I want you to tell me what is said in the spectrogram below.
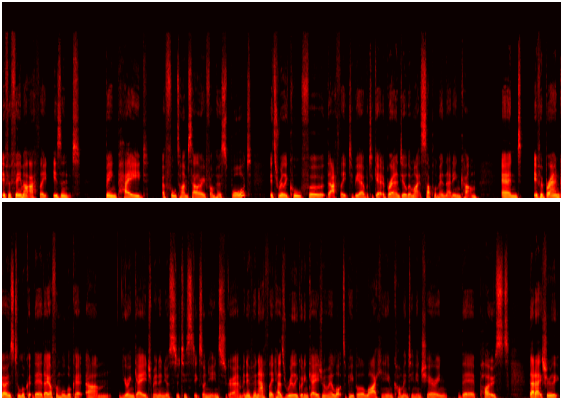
if a female athlete isn't being paid a full time salary from her sport, it's really cool for the athlete to be able to get a brand deal that might supplement that income. And if a brand goes to look at there, they often will look at um, your engagement and your statistics on your Instagram. And if an athlete has really good engagement where lots of people are liking and commenting and sharing their posts, that actually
